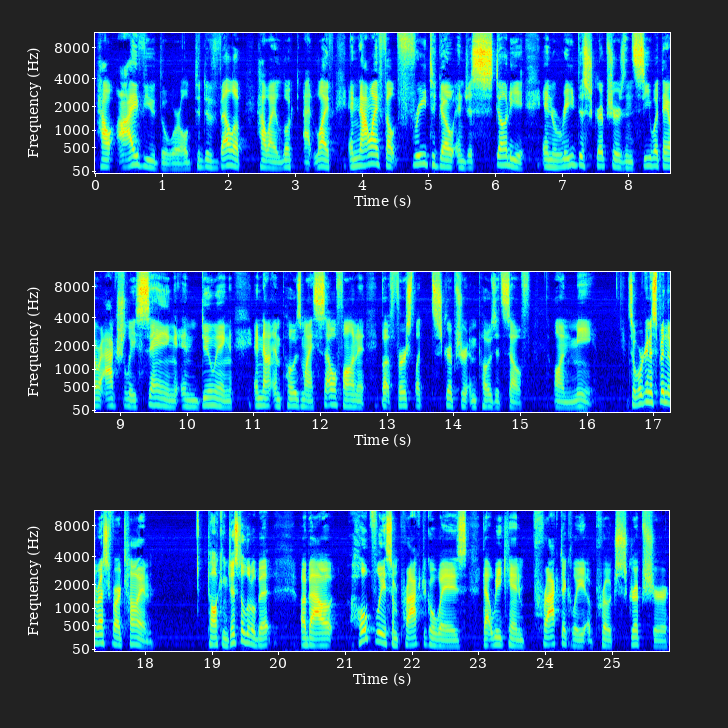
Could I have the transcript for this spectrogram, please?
how I viewed the world, to develop how I looked at life. And now I felt free to go and just study and read the scriptures and see what they were actually saying and doing and not impose myself on it, but first let scripture impose itself on me. So we're going to spend the rest of our time talking just a little bit about hopefully some practical ways that we can practically approach scripture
